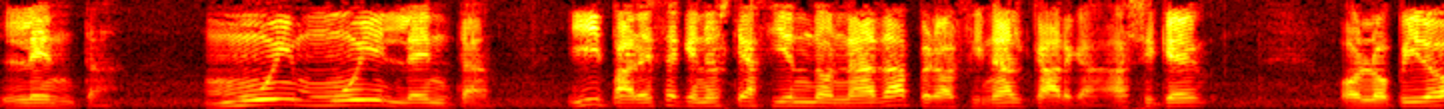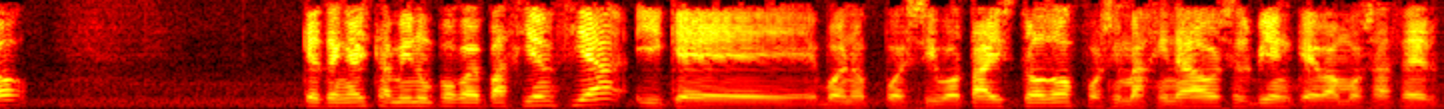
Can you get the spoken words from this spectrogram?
lenta, muy, muy lenta. Y parece que no esté haciendo nada, pero al final carga. Así que os lo pido que tengáis también un poco de paciencia y que, bueno, pues si votáis todos, pues imaginaos el bien que vamos a hacer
